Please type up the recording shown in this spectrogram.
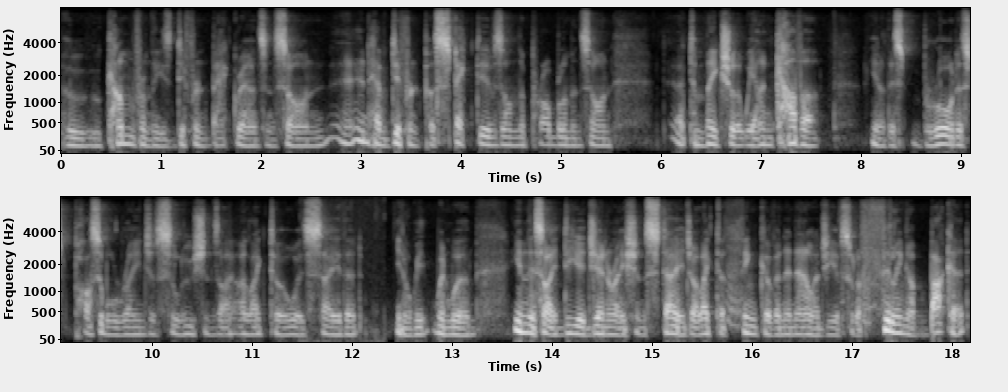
who come from these different backgrounds and so on, and have different perspectives on the problem and so on, uh, to make sure that we uncover, you know, this broadest possible range of solutions. I, I like to always say that, you know, we, when we're in this idea generation stage, I like to think of an analogy of sort of filling a bucket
